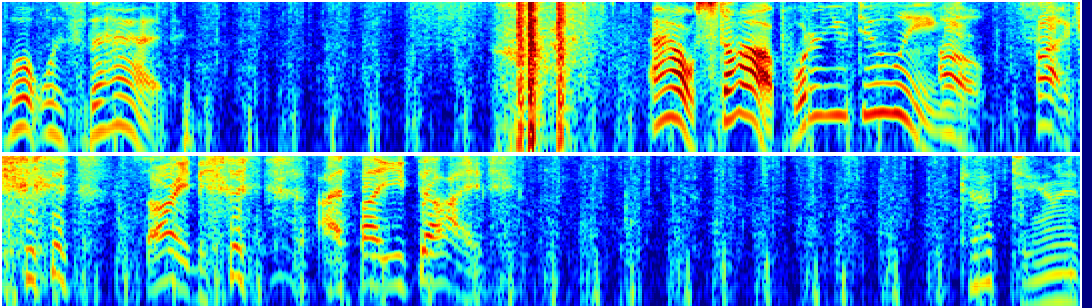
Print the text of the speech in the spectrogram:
What was that? Ow, stop! What are you doing? Oh, fuck. Sorry, dude. I thought you died. God damn it.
